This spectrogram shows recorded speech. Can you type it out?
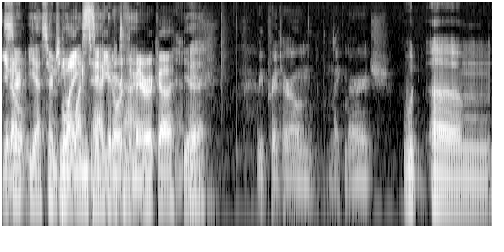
you know, Ser- yeah, in searching blank one city, tag at a North time. America. Yeah. Yeah. We print our own like merch. Would um,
